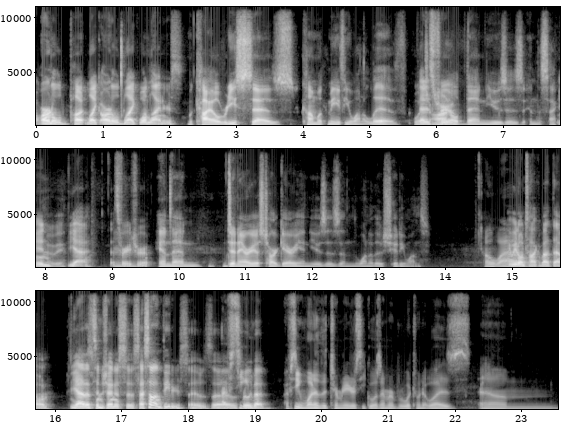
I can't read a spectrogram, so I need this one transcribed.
Arnold put like Arnold like one liners. Kyle Reese says, "Come with me if you want to live," which is true. Arnold then uses in the second In movie, yeah, that's very Mm. true. and then Daenerys Targaryen uses in one of those shitty ones. Oh wow. We don't talk about that one. Yeah, that's in Genisys. I saw it in theaters. It was, uh, it I've was seen really bad. I've seen one of the Terminator sequels. I remember which one it was. Um,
